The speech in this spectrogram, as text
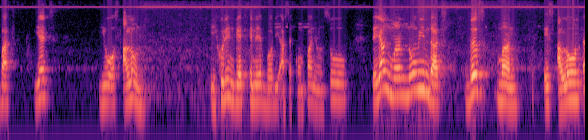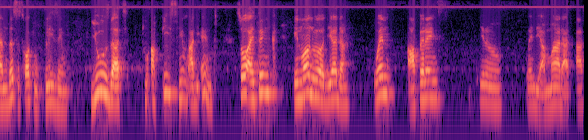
but yet he was alone. He couldn't get anybody as a companion. So the young man, knowing that this man is alone and this is what will please him, use that to appease him at the end. So I think in one way or the other, when our parents, you know, when they are mad at us,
